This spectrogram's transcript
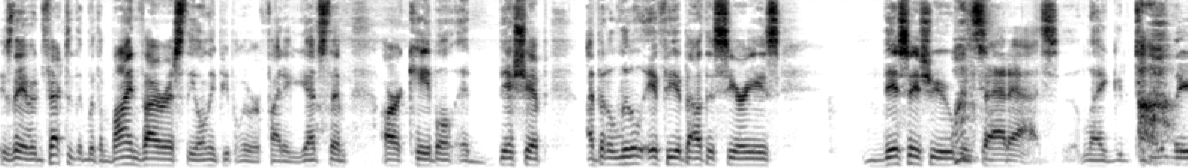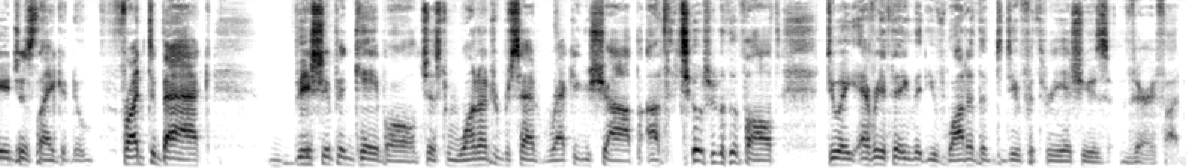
is they have infected them with a mind virus. The only people who are fighting against them are Cable and Bishop. I've been a little iffy about this series this issue was badass. Like ah. totally just like front to back, Bishop and Cable just 100% wrecking shop on the Children of the Vault, doing everything that you've wanted them to do for three issues. Very fun.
